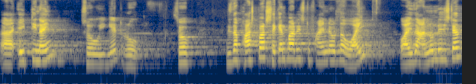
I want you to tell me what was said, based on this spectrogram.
uh, 89 so we get rho. So, this is the first part. Second part is to find out the y y is the unknown resistance.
